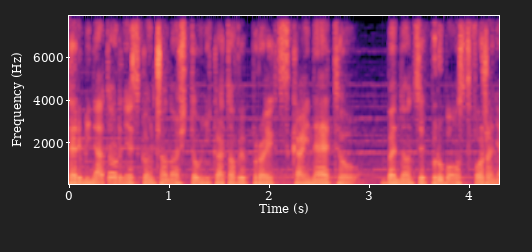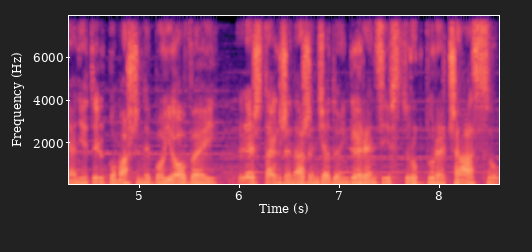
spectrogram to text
Terminator Nieskończoność to unikatowy projekt Skynetu, będący próbą stworzenia nie tylko maszyny bojowej, lecz także narzędzia do ingerencji w strukturę czasu.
